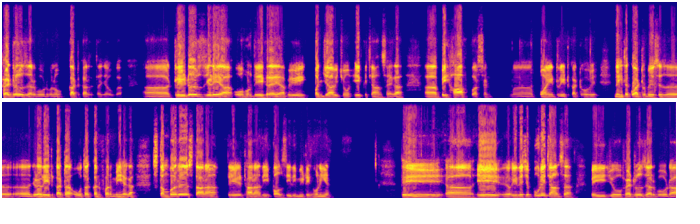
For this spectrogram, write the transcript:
federal reserve board ਵੱਲੋਂ ਕੱਟ ਕਰ ਦਿੱਤਾ ਜਾਊਗਾ। ਟ੍ਰੇਡਰਸ ਜਿਹੜੇ ਆ, ਉਹ ਹੁਣ ਦੇਖ ਰਹੇ ਆ ਵੀ ਪੰਜਾਂ ਵਿੱਚੋਂ ਇੱਕ ਚਾਂਸ ਹੈਗਾ ਵੀ half percent point rate cut ਹੋਵੇ। ਨਹੀਂ ਤਾਂ ਕੁਆਟਰ ਬੇਸਿਸ ਜਿਹੜਾ ਰੇਟ ਕੱਟ ਆ, ਉਹ ਤਾਂ ਕਨਫਰਮ ਹੀ ਹੈਗਾ। ਸਤੰਬਰ 17 ਤੇ 18 ਦੀ ਪਾਲਿਸੀ ਦੀ ਮੀਟਿੰਗ ਹੋਣੀ ਹੈ ਤੇ ਇਹ, ਇਹਦੇ ਚ ਪੂਰੇ ਚਾਂਸ ਆ ਵੀ ਜੋ ਫੈਡਰਲ ਰਿਜ਼ਰਵ ਬੋਰਡ ਆ,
